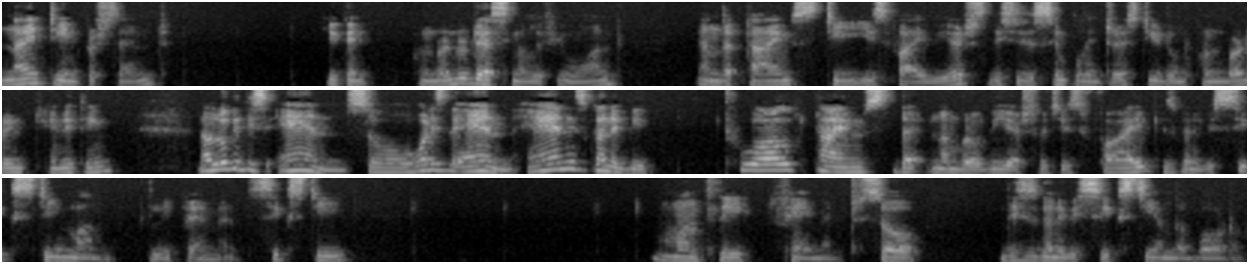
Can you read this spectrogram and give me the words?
19% you can convert to decimal if you want and the times t is 5 years. This is a simple interest. You don't convert into anything. Now look at this n. So what is the n? n is going to be 12 times the number of years, which is 5, is going to be 60 monthly payment. 60 monthly payment. So this is going to be 60 on the bottom.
